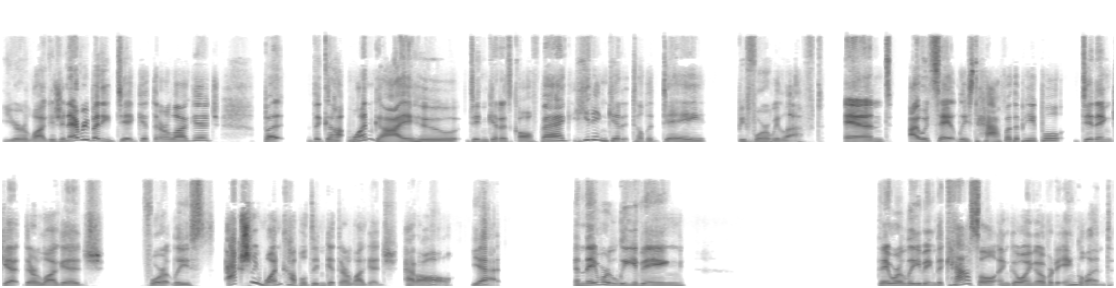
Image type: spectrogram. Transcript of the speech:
your luggage and everybody did get their luggage but the guy one guy who didn't get his golf bag he didn't get it till the day before we left. And i would say at least half of the people didn't get their luggage for at least actually one couple didn't get their luggage at all yet. And they were leaving they were leaving the castle and going over to england.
